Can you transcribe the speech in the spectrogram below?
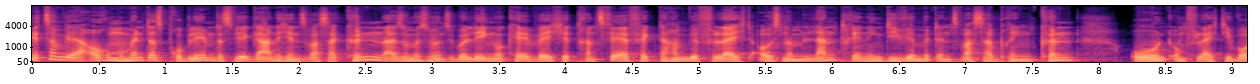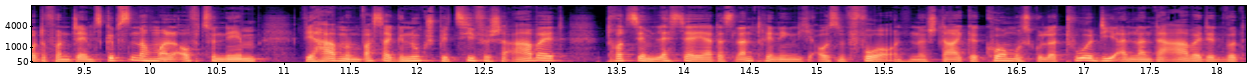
Jetzt haben wir ja auch im Moment das Problem, dass wir gar nicht ins Wasser können, also müssen wir uns überlegen, okay, welche Transfereffekte haben wir vielleicht aus einem Landtraining, die wir mit ins Wasser bringen können und um vielleicht die Worte von James Gibson nochmal aufzunehmen, wir haben im Wasser genug spezifische Arbeit, trotzdem lässt er ja das Landtraining nicht außen vor. Und eine starke Chormuskulatur, die an Land erarbeitet wird,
